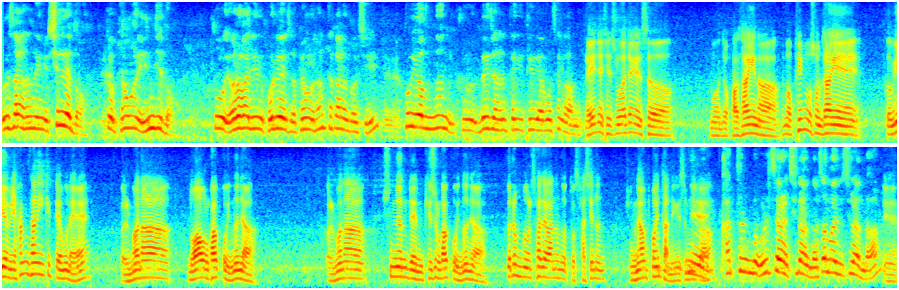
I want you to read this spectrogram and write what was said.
의사 선생님의 신뢰도 네. 또 병원의 인지도 또 여러 가지를 고려해서 병원을 선택하는 것이 예. 후회 없는 그 레이저 선택이 되리라고 생각합니다. 레이저 시술 과정에서 뭐 화상이나 뭐 피부 손상의 그 위험이 항상 있기 때문에 얼마나 노하우를 갖고 있느냐, 얼마나 숙련된 기술을 갖고 있느냐 그런 분을 찾아가는 것도 사실은 중요한 포인트 아니겠습니까? 예, 같은 뭐 울사를 치료한다, 써마지 치료한다. 예,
